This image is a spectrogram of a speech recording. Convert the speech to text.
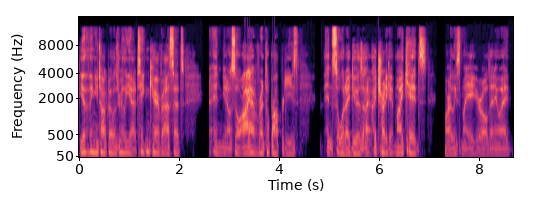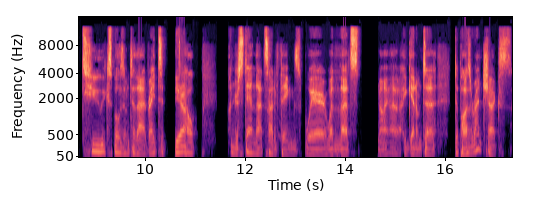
the other thing you talked about was really yeah, taking care of assets. And you know, so I have rental properties, and so what I do is I, I try to get my kids, or at least my eight year old anyway, to expose them to that, right? To, to Yeah. help understand that side of things. Where whether that's know, I, I get them to deposit rent checks.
